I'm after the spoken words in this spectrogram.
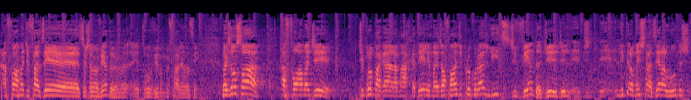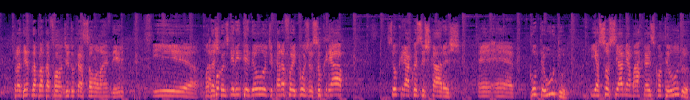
a forma de fazer, vocês estão me ouvindo? Eu estou ouvindo me falando assim. Mas não só a forma de de propagar a marca dele, mas uma forma de procurar leads de venda, de, de- de- de literalmente trazer alunos para dentro da plataforma de educação online dele. E uma das po- coisas que ele entendeu de cara foi, poxa, se eu criar se eu criar com esses caras é, é, conteúdo e associar minha marca a esse conteúdo,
